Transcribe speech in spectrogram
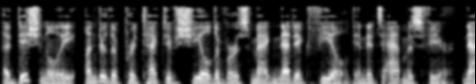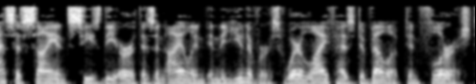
Additionally, under the protective shield of Earth's magnetic field and its atmosphere, NASA science sees the Earth as an island in the universe where life has developed and flourished.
